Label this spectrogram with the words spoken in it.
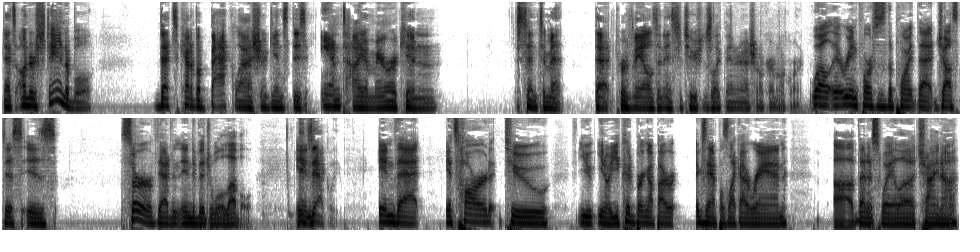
that's understandable that's kind of a backlash against this anti-American sentiment that prevails in institutions like the International Criminal Court. Well, it reinforces the point that justice is served at an individual level. In, exactly. In that it's hard to you you know you could bring up our examples like Iran, uh, Venezuela, China,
